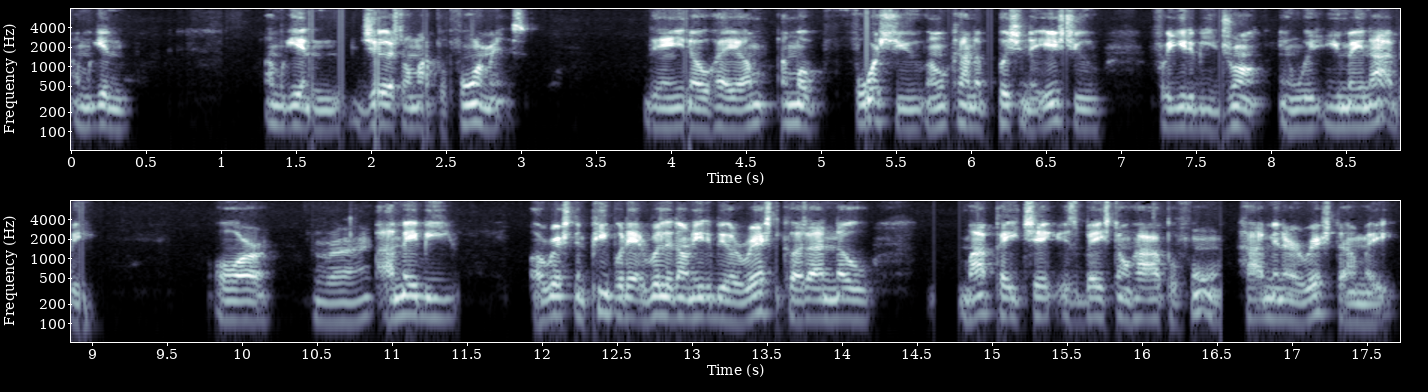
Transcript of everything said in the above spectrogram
I'm getting, I'm getting judged on my performance. Then you know, hey, I'm I'm gonna force you. I'm kind of pushing the issue for you to be drunk, and you may not be, or right. I may be arresting people that really don't need to be arrested because I know my paycheck is based on how I perform, how many arrests I make.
